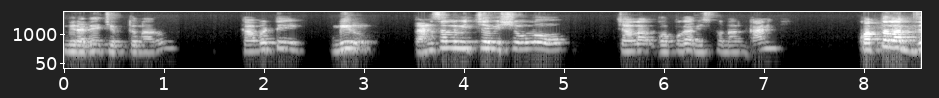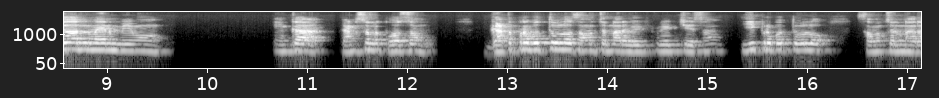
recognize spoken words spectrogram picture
మీరు అదే చెప్తున్నారు. కాబట్టి మీరు పెన్షన్లు ఇచ్చే విషయంలో చాలా గొప్పగా ఇస్తున్నారు కానీ కొత్త లబ్ధిదారులమైన మేము ఇంకా పెన్షన్ల కోసం గత ప్రభుత్వంలో సంవత్సరన్నర వెయిట్ వెయిట్ చేసాం ఈ ప్రభుత్వంలో సంవత్సరన్నర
